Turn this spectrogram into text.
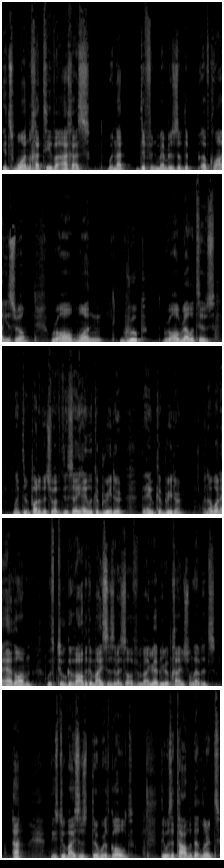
It's one chativa achas. We're not different members of the of Klal Yisrael. We're all one group. We're all relatives. Like the Rapanovich have to say, Halika breeder, the Halika breeder. And I want to add on with two Gavaldika mices that I saw from my Rebbe Reb Chaim Shmulevitz. Ah, these two mices, they're worth gold. There was a Talmid that learned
